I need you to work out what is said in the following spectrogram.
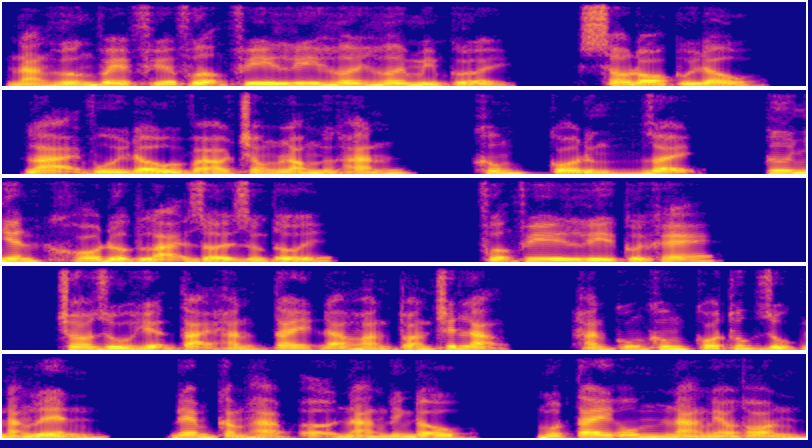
Nàng hướng về phía Phượng Phi Ly hơi hơi mỉm cười, sau đó cúi đầu, lại vùi đầu vào trong lòng ngực hắn, không có đứng dậy, cư nhiên khó được lại rời giường tới. Phượng Phi Ly cười khẽ. Cho dù hiện tại hắn tay đã hoàn toàn chết lặng, hắn cũng không có thúc giục nàng lên, đem cầm hạp ở nàng đỉnh đầu, một tay ôm nàng eo thon,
